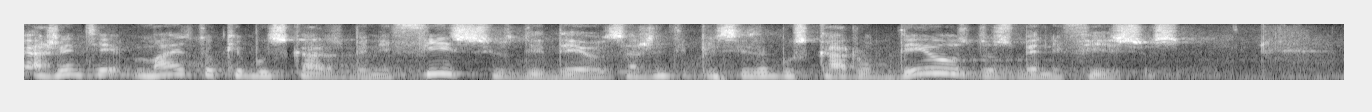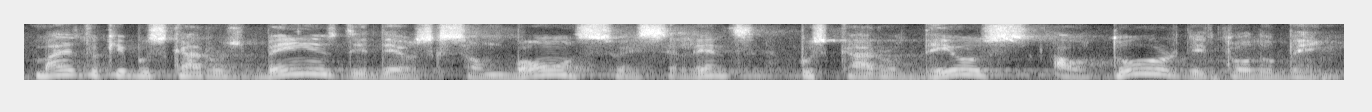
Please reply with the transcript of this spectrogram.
a gente, mais do que buscar os benefícios de Deus, a gente precisa buscar o Deus dos benefícios. Mais do que buscar os bens de Deus, que são bons, são excelentes, buscar o Deus, autor de todo o bem.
